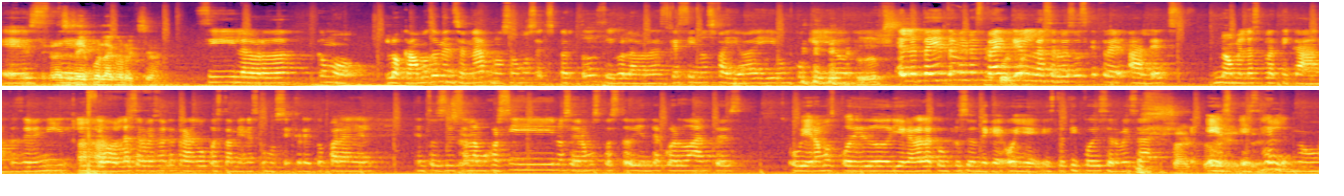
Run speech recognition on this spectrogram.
Este, gracias ahí por la corrección. Sí, la verdad, como lo acabamos de mencionar, no somos expertos. Digo, la verdad es que sí nos falló ahí un poquillo. El detalle también está en que las cervezas que trae Alex no me las platica antes de venir y Ajá. yo la cerveza que traigo pues también es como secreto para él. Entonces Sí. a lo mejor si nos hubiéramos puesto bien de acuerdo antes, hubiéramos podido llegar a la conclusión de que, oye, este tipo de cerveza es, es él, no,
